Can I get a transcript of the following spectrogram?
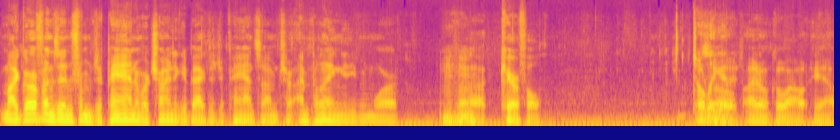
my girlfriend's in from Japan, and we're trying to get back to Japan, so I'm tr- I'm playing it even more uh, careful. Totally So get it. I don't go out. Yeah.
